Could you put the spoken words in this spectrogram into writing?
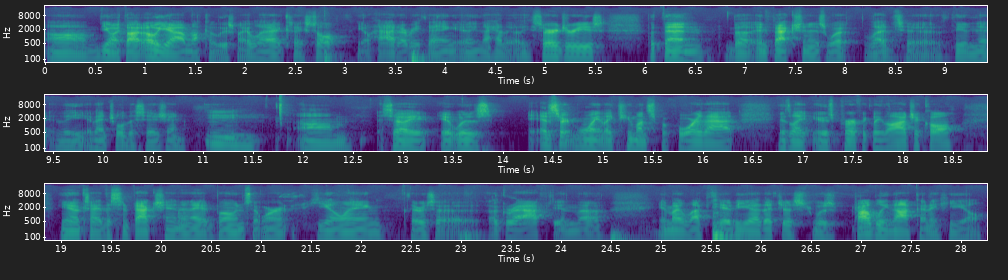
um, you know I thought oh yeah I'm not going to lose my leg because I still you know had everything and I had the surgeries But then the infection is what led to the the eventual decision. Mm. Um, so it, it was at a certain point, like two months before that, it was like it was perfectly logical, you know, because I had this infection and I had bones that weren't healing. There was a, a graft in the in my left tibia that just was probably not going to heal,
